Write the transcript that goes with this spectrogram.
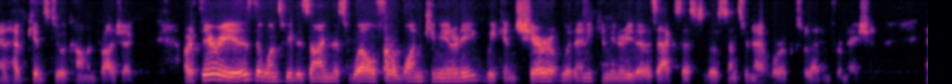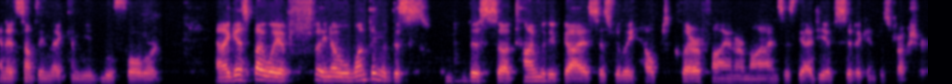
and have kids do a common project. Our theory is that once we design this well for one community, we can share it with any community that has access to those sensor networks or that information. And it's something that can move forward. And I guess by way of, you know, one thing that this, this uh, time with you guys has really helped clarify in our minds is the idea of civic infrastructure.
